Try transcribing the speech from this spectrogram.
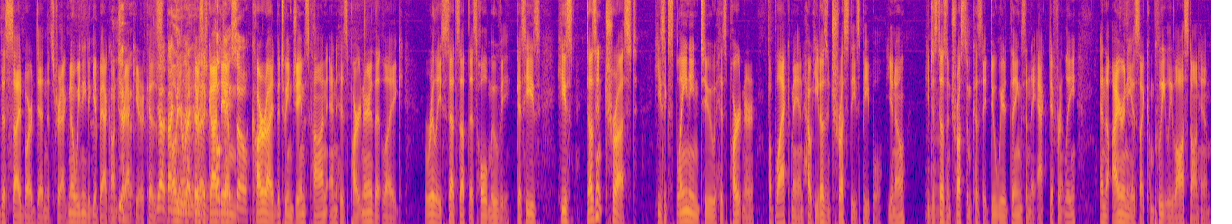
this sidebar dead in its track. No, we need to get back on Yeah. track here because yeah, back Oh, to you're the- right, you're there's a right. goddamn Okay, so car ride between James Caan and his partner that like really sets up this whole movie because he's he's doesn't trust. He's explaining to his partner, a black man, how he doesn't trust these people. You know, he just doesn't trust them because they do weird things and they act differently. And the irony is like completely lost on him.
